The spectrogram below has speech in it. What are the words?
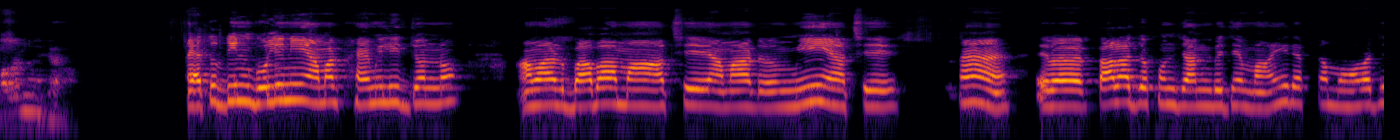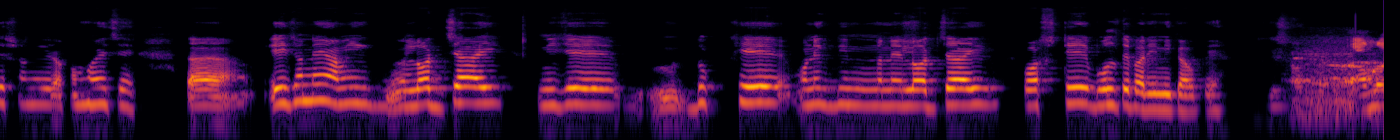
বলেননি কেন? এতদিন বলিনি আমার ফ্যামিলির জন্য। আমার বাবা মা আছে আমার মেয়ে আছে হ্যাঁ এবার তারা যখন জানবে যে মায়ের একটা মহারাজের সঙ্গে এরকম হয়েছে, তা এই জন্যে আমি লজ্জায় নিজে দুঃখে অনেকদিন মানে লজ্জায়, কষ্টে বলতে পারিনি কাউকে। আমরা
